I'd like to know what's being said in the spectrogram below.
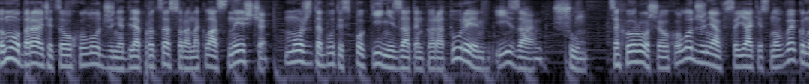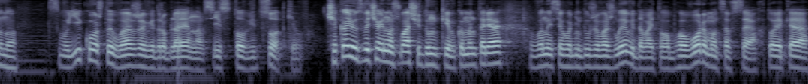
Тому, обираючи це охолодження для процесора на клас нижче, можете бути спокійні за температури і за шум. Це хороше охолодження, все якісно виконано. Свої кошти вежа відробляє на всі 100%. Чекаю, звичайно ж, ваші думки в коментарях. Вони сьогодні дуже важливі. Давайте обговоримо це все. Хто яке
